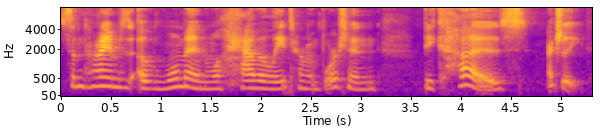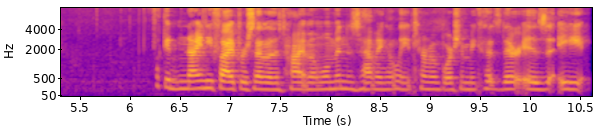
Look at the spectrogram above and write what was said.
sometimes a woman will have a late term abortion because, actually, fucking 95% of the time, a woman is having a late term abortion because there is a,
